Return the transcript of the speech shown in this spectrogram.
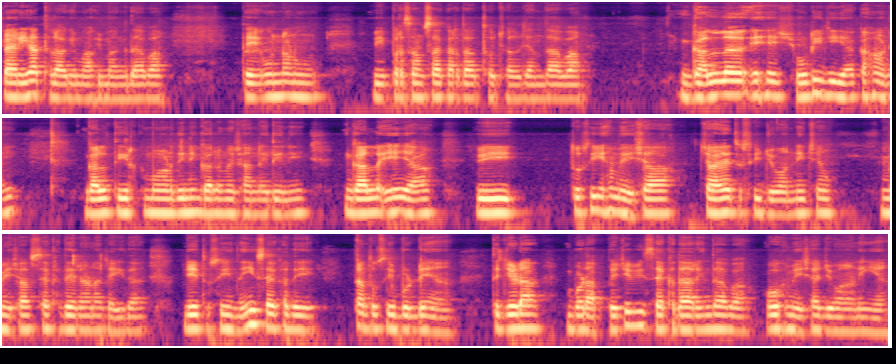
ਪੈਰੀ ਹੱਥ ਲਾ ਕੇ ਮਾਫੀ ਮੰਗਦਾ ਵਾ ਅਤੇ ਉਹਨਾਂ ਨੂੰ ਵੀ ਪ੍ਰਸ਼ੰਸਾ ਕਰਦਾ ਉੱਥੋਂ ਚੱਲ ਜਾਂਦਾ ਵਾ। ਗੱਲ ਇਹ ਛੋਟੀ ਜਿਹੀ ਆ ਕਹਾਣੀ। ਗੱਲ ਤੀਰ ਕਮਾਉਣ ਦੀ ਨਹੀਂ, ਗੱਲ ਨਿਸ਼ਾਨੇ ਦੀ ਨਹੀਂ। ਗੱਲ ਇਹ ਆ ਵੀ ਤੁਸੀਂ ਹਮੇਸ਼ਾ, ਚਾਹੇ ਤੁਸੀਂ ਜਵਾਨੀ 'ਚ ਹਮੇਸ਼ਾ ਸਿੱਖਦੇ ਰਹਿਣਾ ਚਾਹੀਦਾ ਜੇ ਤੁਸੀਂ ਨਹੀਂ ਸਿੱਖਦੇ, ਤਾਂ ਤੁਸੀਂ ਬੁੱਢੇ ਆ ਤੇ ਜਿਹੜਾ ਬੁਢਾਪੇ 'ਚ ਵੀ ਸਿੱਖਦਾ ਰਹਿੰਦਾ ਵਾ, ਉਹ ਹਮੇਸ਼ਾ ਜਵਾਨ ਹੀ ਆ।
